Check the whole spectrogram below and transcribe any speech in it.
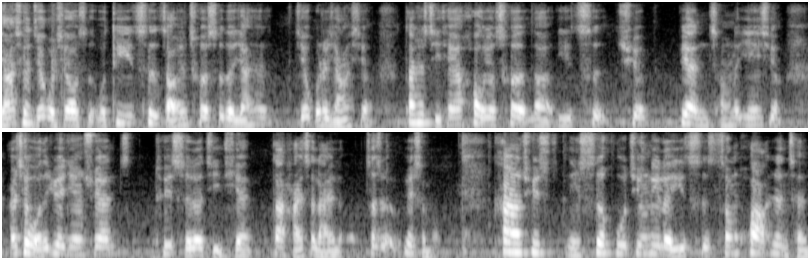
阳性结果消失。我第一次早孕测试的阳性结果是阳性，但是几天后又测了一次，却变成了阴性。而且我的月经虽然推迟了几天，但还是来了，这是为什么？看上去你似乎经历了一次生化妊娠，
